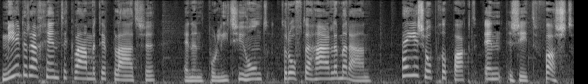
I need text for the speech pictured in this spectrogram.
Meerdere agenten kwamen ter plaatse en een politiehond trof de Haarlemmer aan. Hij is opgepakt en zit vast.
